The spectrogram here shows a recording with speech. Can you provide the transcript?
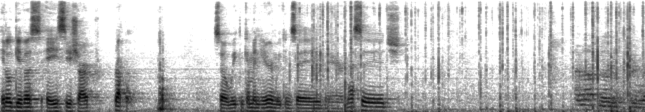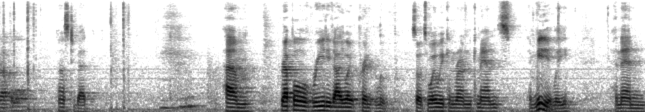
it'll give us a C sharp REPL. So we can come in here and we can say var message. I'm not familiar with the term REPL. That's too bad. Um, REPL read, evaluate, print, loop. So it's a way we can run commands immediately and then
